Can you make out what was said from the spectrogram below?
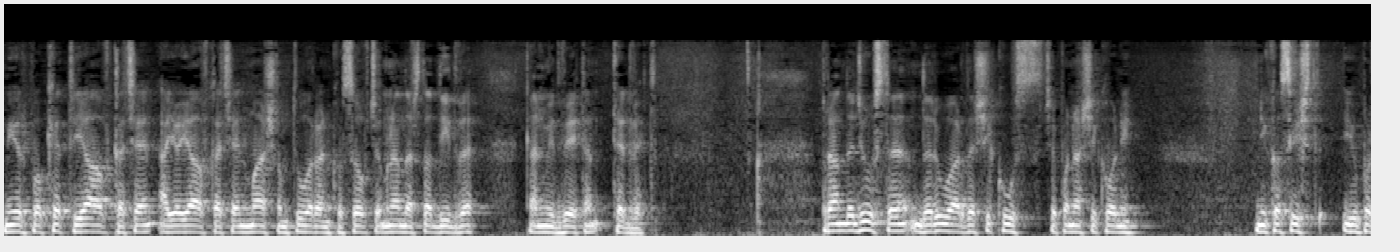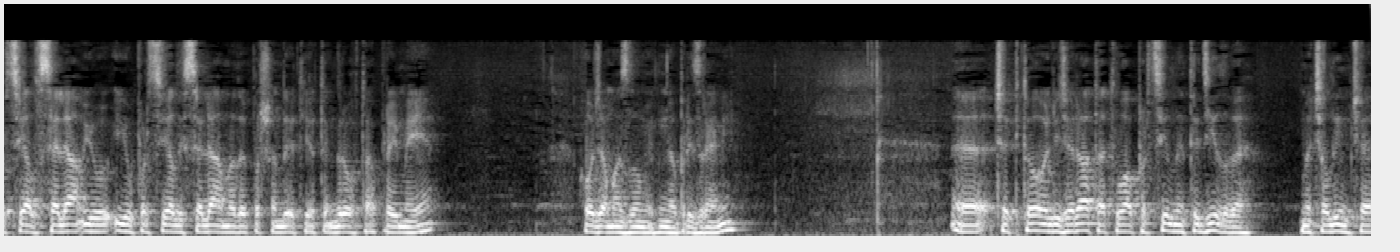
Mirëpo këtë javë ka qenë, ajo javë ka qenë më e shëmtuara në Kosovë që brenda shtatë ditëve kanë myt veten tetë vetë. Pra ndëgjues të nderuar dhe shikues që po na shikoni, njëkohësisht ju përcjell selam, ju ju përcjelli selam edhe përshëndetje të ngrohta prej meje. Hoxha Mazlumit nga Prizreni. Ë që këto ligjërata t'ua përcillni të gjithëve me qëllim që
